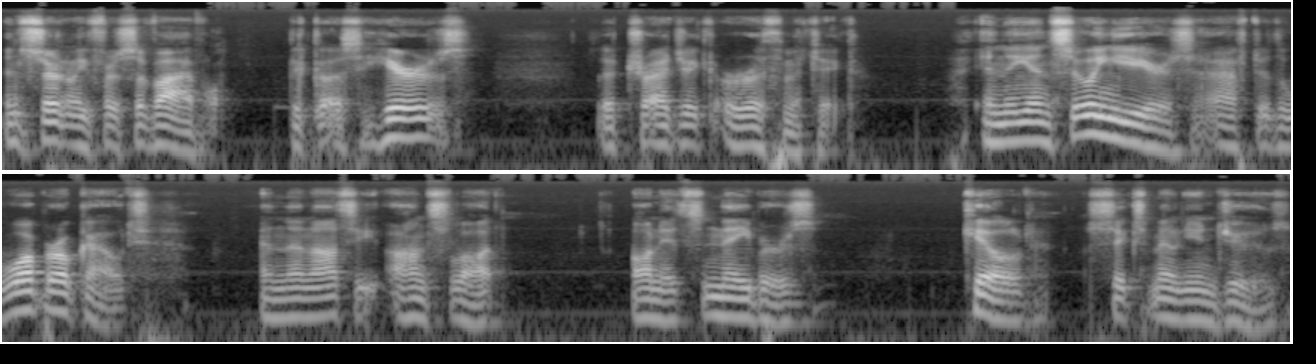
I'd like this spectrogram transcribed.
And certainly for survival. Because here's the tragic arithmetic. In the ensuing years, after the war broke out and the Nazi onslaught on its neighbors killed six million Jews.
